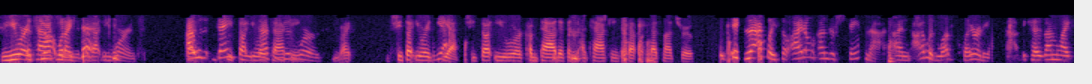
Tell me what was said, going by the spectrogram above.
You were That's not what I said. that you weren't. I was she thank thought you. you were that's a attacking. good word. Right. She thought you were. Yeah. Yeah. She thought you were combative and attacking, but that that's not true. Exactly. So I don't understand that, and I would love clarity on that because I'm like,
